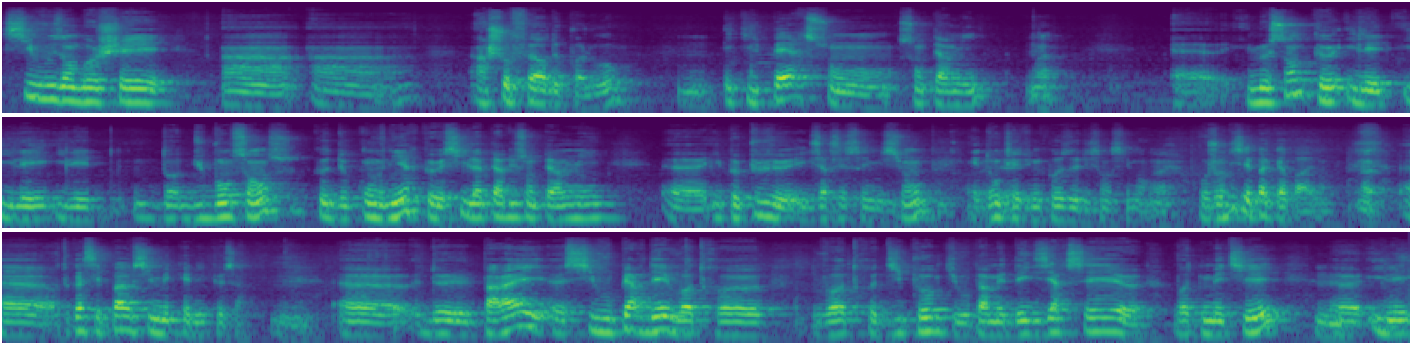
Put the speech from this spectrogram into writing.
Si vous embauchez un, chauffeur de poids lourd mm. et qu'il perd son, permis, euh, il me semble qu'il est, il est, il est du bon sens que de convenir que s'il a perdu son permis, euh, il ne peut plus exercer ses missions, et donc c'est une cause de licenciement. Aujourd'hui, ce n'est pas le cas, par exemple. Euh, en tout cas, ce n'est pas aussi mécanique que ça. Mm. de, pareil, si vous perdez votre, votre diplôme qui vous permet d'exercer votre métier, mm. il, est,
